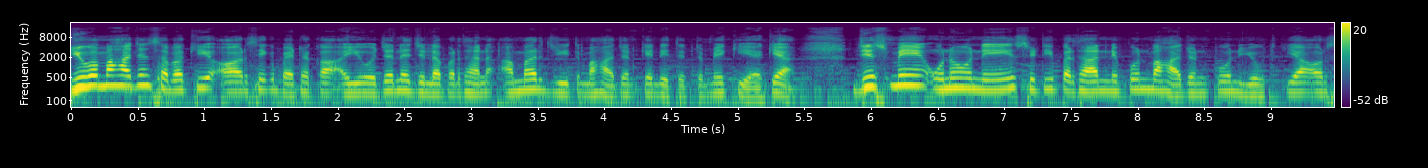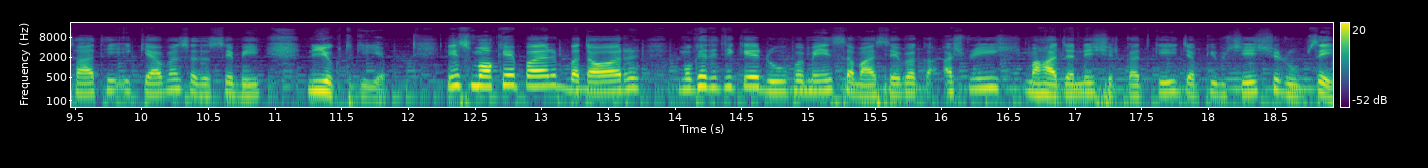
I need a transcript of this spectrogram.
युवा महाजन सभा की और से एक बैठक का आयोजन जिला प्रधान अमरजीत महाजन के नेतृत्व में किया गया, जिसमें उन्होंने सिटी प्रधान निपुण महाजन को नियुक्त किया और साथ ही इक्यावन सदस्य भी नियुक्त किए। इस मौके पर बतौर मुख्य अतिथि के रूप में समाज सेवक अश्विनी महाजन ने शिरकत की, जबकि विशेष रूप से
